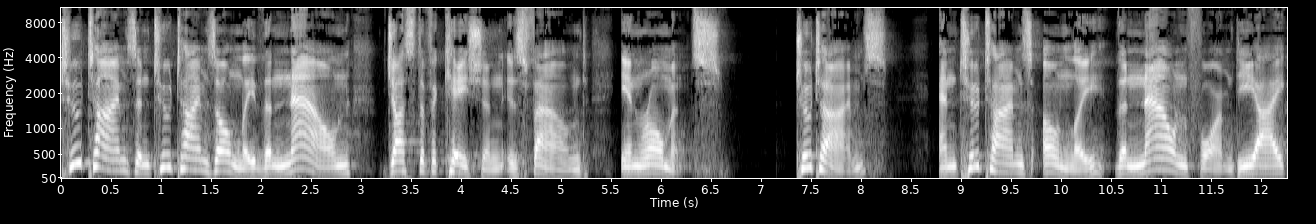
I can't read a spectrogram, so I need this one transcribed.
Two times and two times only, the noun justification is found in Romans. Two times, and two times only, the noun form, D I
